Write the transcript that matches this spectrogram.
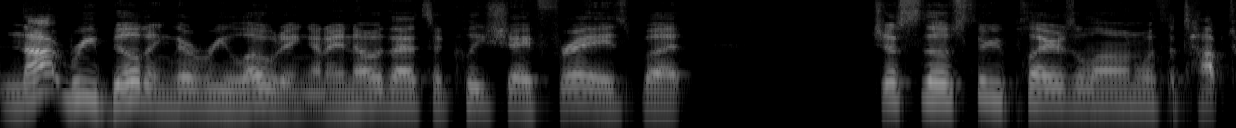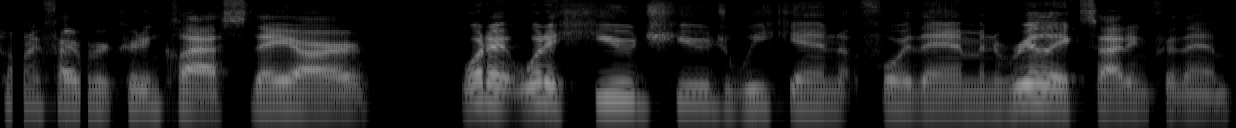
not rebuilding, they're reloading. And I know that's a cliche phrase, but just those three players alone with the top 25 recruiting class, they are what a what a huge, huge weekend for them and really exciting for them.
